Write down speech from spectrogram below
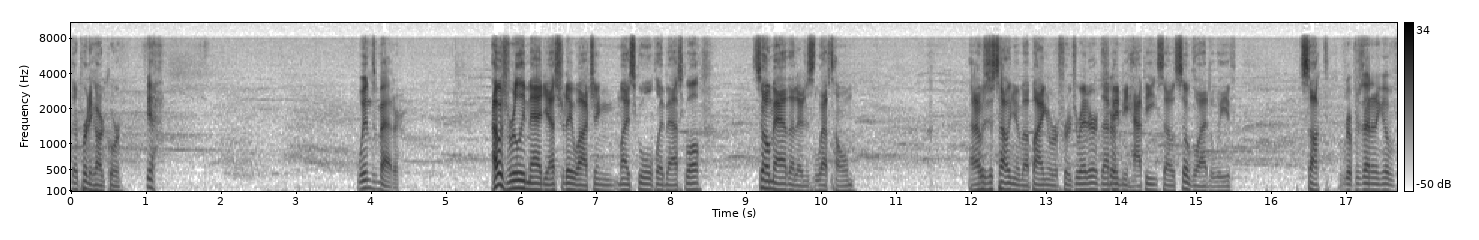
they're pretty hardcore. Yeah. Wins matter. I was really mad yesterday watching my school play basketball. So mad that I just left home. And I was just telling you about buying a refrigerator. That Sure. made me happy, so I was so glad to leave. sucked. Representative of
